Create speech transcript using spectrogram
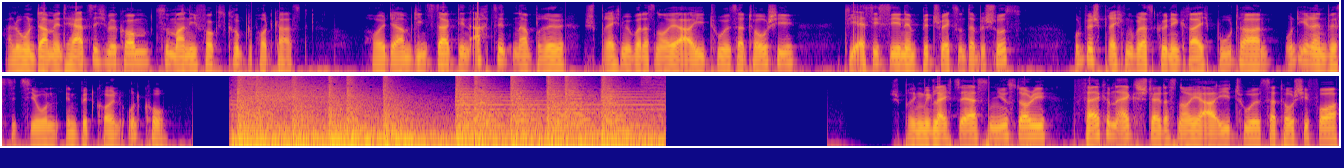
Hallo und damit herzlich willkommen zum Moneyfox Krypto Podcast. Heute am Dienstag, den 18. April, sprechen wir über das neue AI-Tool Satoshi, die SEC nimmt Bittrex unter Beschuss und wir sprechen über das Königreich Bhutan und ihre Investitionen in Bitcoin und Co. Springen wir gleich zur ersten News Story. Falcon X stellt das neue AI-Tool Satoshi vor,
